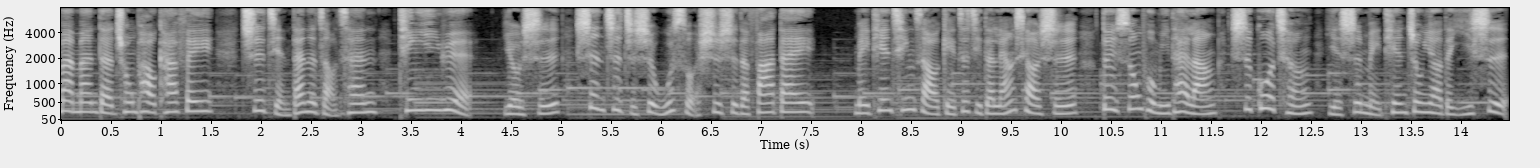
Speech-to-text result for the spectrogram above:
慢慢的冲泡咖啡，吃简单的早餐，听音乐，有时甚至只是无所事事的发呆。每天清早给自己的两小时，对松浦弥太郎是过程，也是每天重要的仪式。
